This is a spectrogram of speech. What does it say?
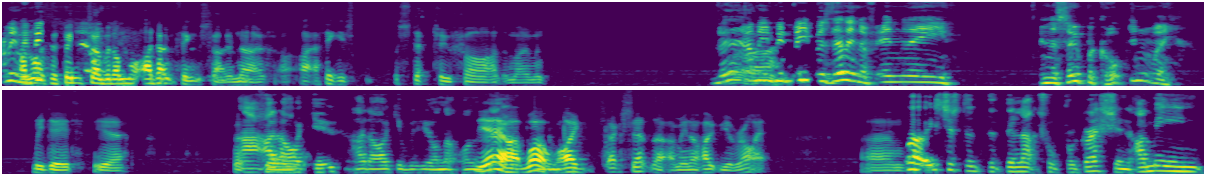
I mean, I'd like to think so, but I'm not, I don't think so. No, I, I think it's a step too far at the moment. Been- I mean, we beat Brazil in the in the in the Super Cup, didn't we? We did, yeah. But, I- I'd um, argue. I'd argue with you on that one. yeah, Dave. well, I accept that. I mean, I hope you're right. Um, Well, it's just the, the, the natural progression. I mean,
